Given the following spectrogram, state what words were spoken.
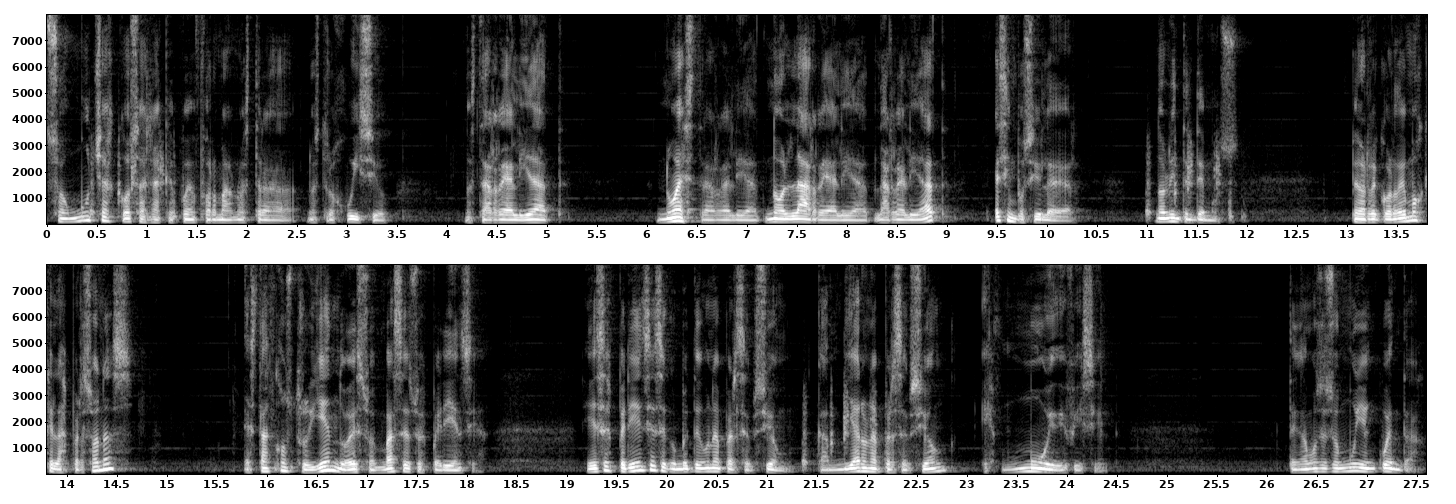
son muchas cosas las que pueden formar nuestra, nuestro juicio, nuestra realidad, nuestra realidad, no la realidad. La realidad es imposible de ver, no lo intentemos. Pero recordemos que las personas están construyendo eso en base a su experiencia. Y esa experiencia se convierte en una percepción. Cambiar una percepción es muy difícil. Tengamos eso muy en cuenta.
